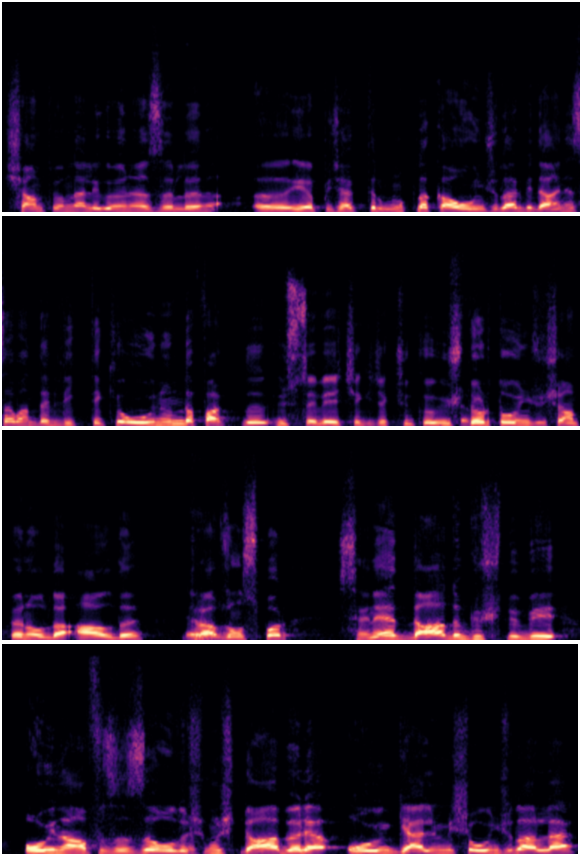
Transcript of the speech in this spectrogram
Şampiyonlar Ligi ön hazırlığını e, yapacaktır. Mutlaka oyuncular bir de aynı zamanda ligdeki oyununu da farklı üst seviyeye çekecek. Çünkü 3-4 oyuncu şampiyon oldu, aldı. Trabzonspor sene daha da güçlü bir oyun hafızası oluşmuş. Daha böyle oyun gelmiş oyuncularla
